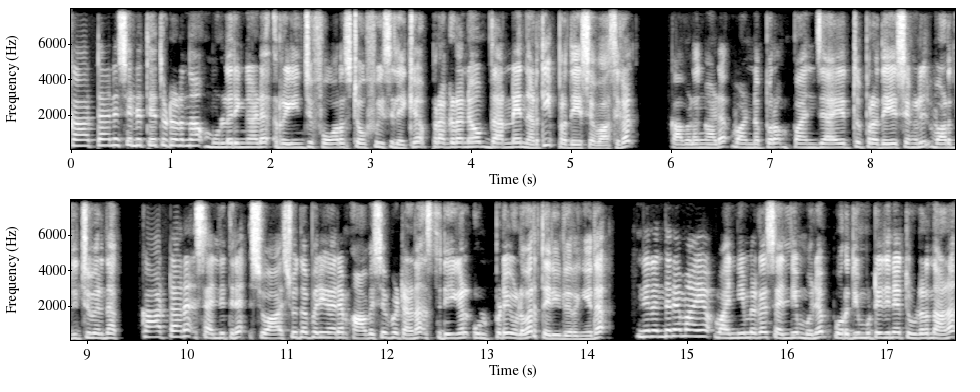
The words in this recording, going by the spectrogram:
കാട്ടാനശല്യത്തെ തുടർന്ന് മുള്ളരിങ്ങാട് റേഞ്ച് ഫോറസ്റ്റ് ഓഫീസിലേക്ക് പ്രകടനവും ധർണയും നടത്തി പ്രദേശവാസികൾ. കവളങ്ങാട് വണ്ണപ്പുറം പഞ്ചായത്ത് പ്രദേശങ്ങളിൽ വർദ്ധിച്ചു വരുന്ന കാട്ടാന ശല്യത്തിന് ശാശ്വത പരിഹാരം ആവശ്യപ്പെട്ടാണ് സ്ത്രീകൾ ഉൾപ്പെടെയുള്ളവർ തെരുവിലിറങ്ങിയത്. നിരന്തരമായ വന്യമൃഗ ശല്യം മൂലം പൊറുതിമുട്ടിയതിനെ തുടർന്നാണ്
